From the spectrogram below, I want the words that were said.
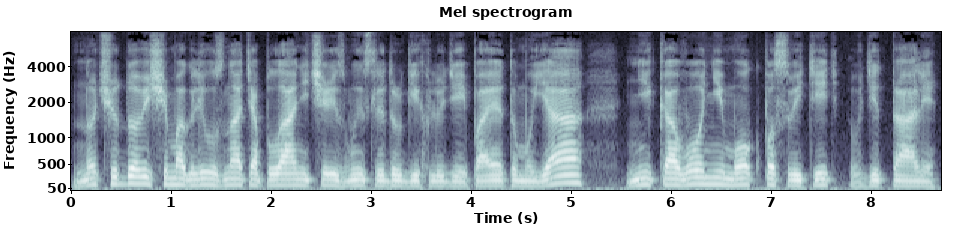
Но чудовища могли узнать о плане через мысли других людей, поэтому я никого не мог посвятить в детали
